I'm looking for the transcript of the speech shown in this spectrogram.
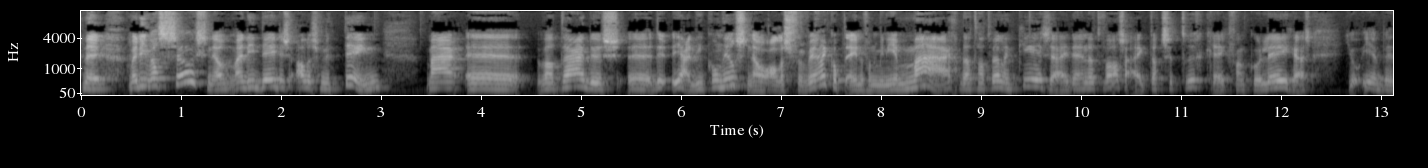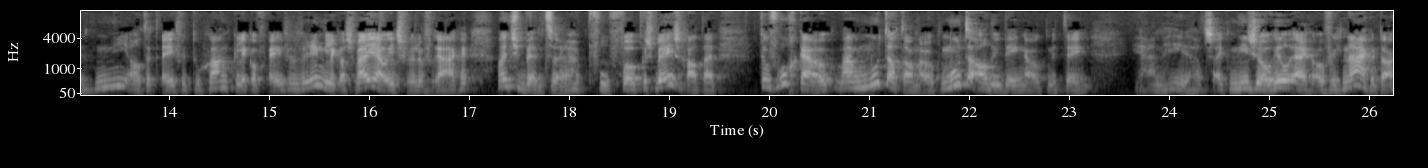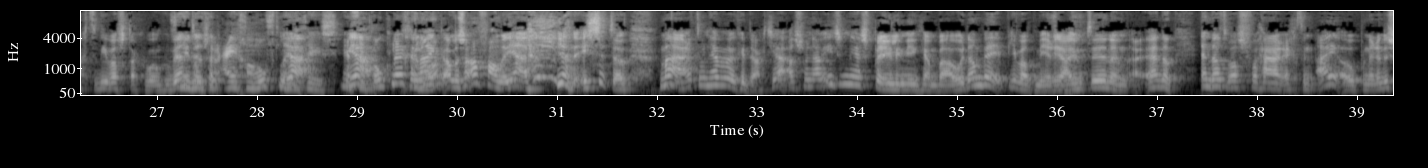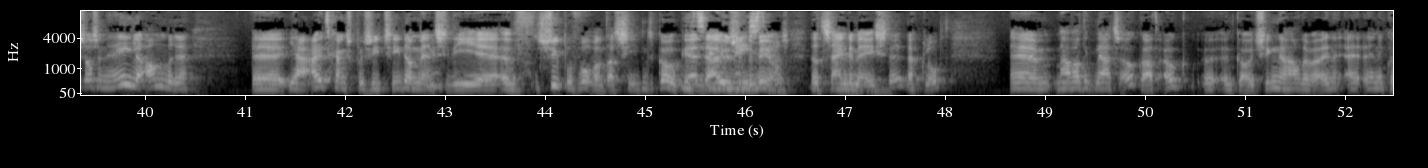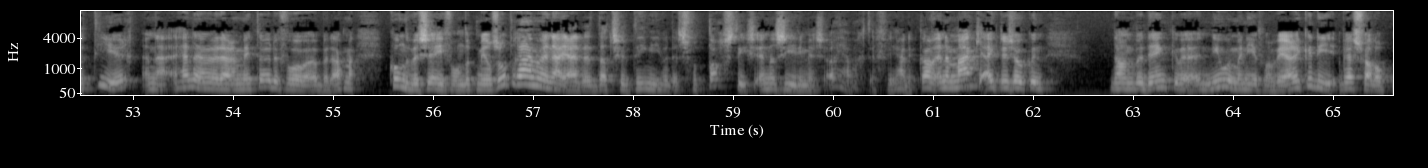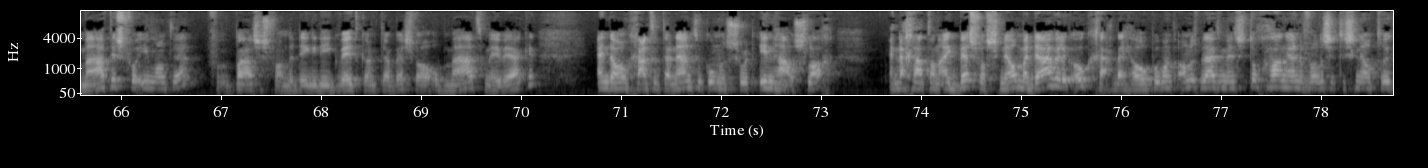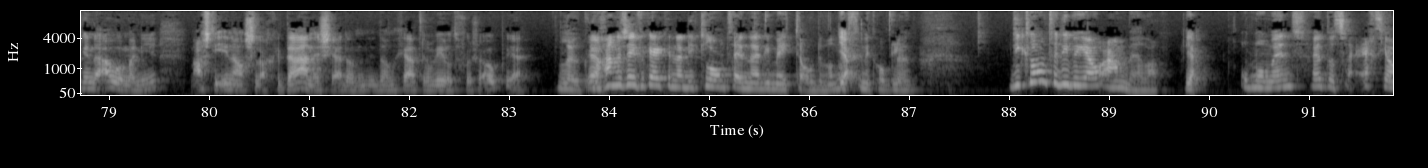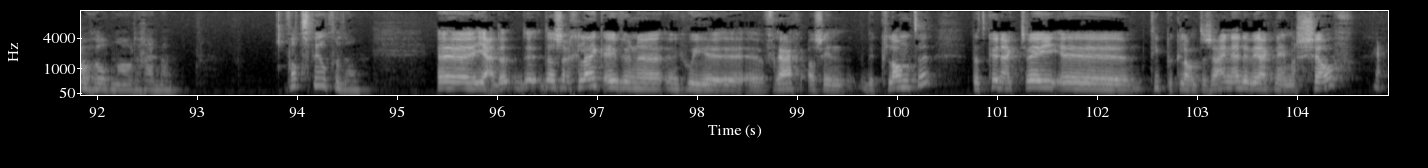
Nee, maar die was zo snel. Maar die deed dus alles meteen. Maar eh, wat daar dus... eh, de- ja, die kon heel snel alles verwerken op de een of andere manier. Maar dat had wel een keerzijde. En dat was eigenlijk dat ze terugkreeg van collega's. Joh, jij bent niet altijd even toegankelijk of even vriendelijk als wij jou iets willen vragen. Want je bent eh, full focus bezig altijd. Toen vroeg ik haar ook, maar moet dat dan ook? Moeten al die dingen ook meteen? Ja, nee, daar had ze eigenlijk niet zo heel erg over nagedacht. Die was daar gewoon gewend. Dat haar eigen hoofd leeg is? Ja, vind ik ook lekker gelijk hoor. alles afhandelen. Ja, ja, dat is het ook. Maar toen hebben we gedacht, ja, als we nou iets meer speling in gaan bouwen, dan heb je wat meer ruimte. En, en, dat, en dat was voor haar echt een eye-opener. En dus dat is een hele andere eh, ja, uitgangspositie dan mensen die eh, een super vol... Want dat zie ik natuurlijk ook, hè, duizenden mails. Dat zijn de meeste, dat klopt. Ehm, maar wat ik laatst ook had, ook eh, een coaching, daar hadden we in, een kwartier, en daar hebben we daar een methode voor eh, bedacht, maar konden we 700 mails opruimen. Nou ja, dat, soort dingen, dat is fantastisch. En dan zie je die mensen, oh ja, wacht even, ja, dat kan. En dan maak je eigenlijk dus ook een, dan bedenken we een nieuwe manier van werken, die best wel op maat is voor iemand. Hè? Op basis van de dingen die ik weet, kan ik daar best wel op maat mee werken. En dan gaat het daarna natuurlijk om een soort inhaalslag. En dat gaat dan eigenlijk best wel snel, maar daar wil ik ook graag bij helpen. Want anders blijven mensen toch hangen en dan vallen ze te snel terug in de oude manier. Maar als die inhaalslag gedaan is, ja, dan, dan gaat er een wereld voor ze open. Ja. Leuk. Ja. We gaan eens even kijken naar die klanten en naar die methode, want dat Ja. vind ik ook leuk. Die klanten die bij jou aanbellen, ja. op het moment hè, dat ze echt jouw hulp nodig hebben, wat speelt er dan? Eh, ja, dat, dat is gelijk even een, een goede eh, vraag als in de klanten. Dat kunnen eigenlijk twee eh type klanten zijn. Hè? De werknemers zelf Ja.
